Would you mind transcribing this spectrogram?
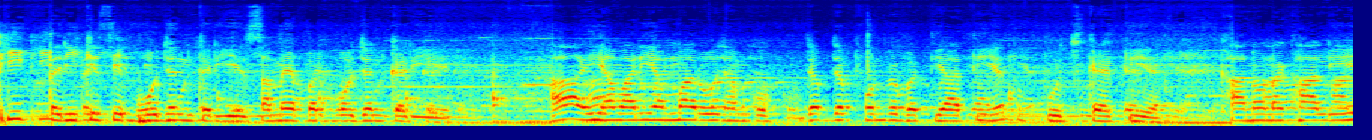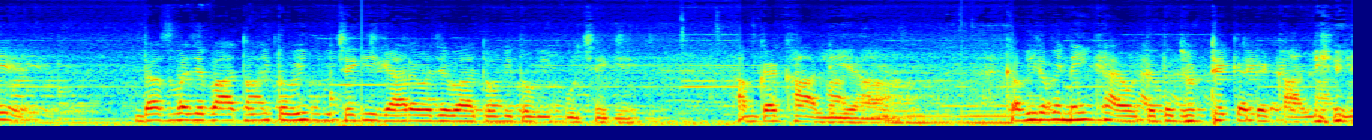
ठीक तरीके से भोजन करिए, समय पर भोजन करिए। हाँ ये हमारी अम्मा रोज हमको, जब जब फ़ोन पे बतियाती है तो पूछ, कहती है, खाना ना खा लिए? दस बजे बात होगी तो भी पूछेगी, ग्यारह बजे बात होगी तो भी पूछेगी। हम कह, खा लिए हाँ। कभी कभी नहीं खाए होते तो झुट्ठे कहते खा लिए।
